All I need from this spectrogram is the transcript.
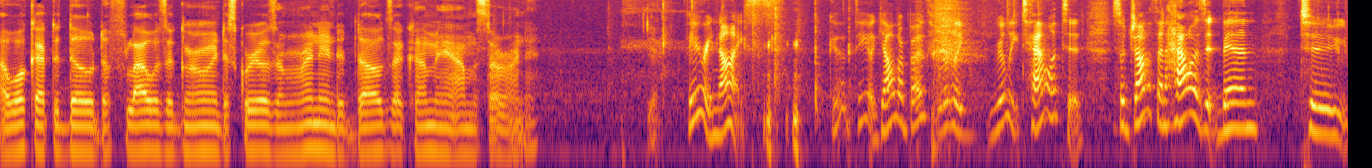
I walk out the door. The flowers are growing. The squirrels are running. The dogs are coming. I'ma start running. Yeah. Very nice. Good deal. Y'all are both really, really talented. So, Jonathan, how has it been to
